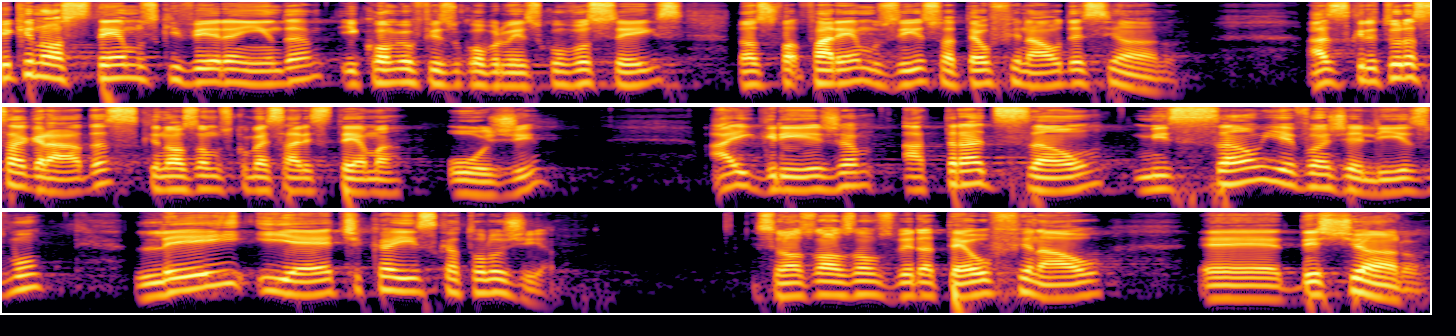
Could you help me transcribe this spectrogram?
que, que nós temos que ver ainda? E como eu fiz um compromisso com vocês, nós faremos isso até o final desse ano. As Escrituras Sagradas, que nós vamos começar esse tema hoje, a igreja, a tradição, missão e evangelismo, lei e ética e escatologia. Isso nós, nós vamos ver até o final é, deste ano.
